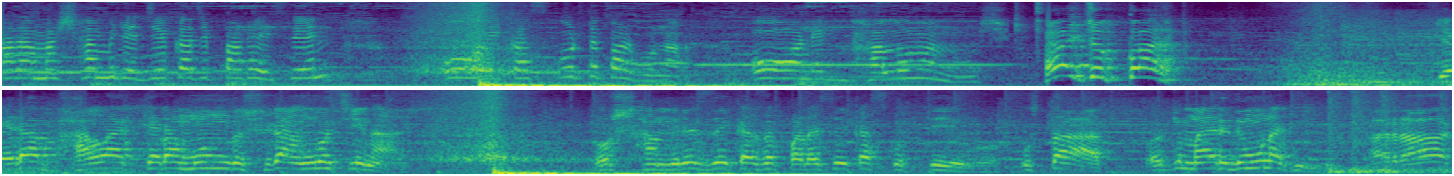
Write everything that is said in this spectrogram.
আর আমার স্বামীরে যে কাজে পাঠাইছেন ও এই কাজ করতে পারব না। ও অনেক ভালো মানুষ। এই চুপ কর! কেডা ভালা কেডা মন্দ সেটা আঙ্গ চিনাস তোর স্বামীরে যে কাজে পাঠাইছে এই কাজ করতেই হইব। উস্তাদ ওর কি মায়ের দেবো নাকি? আর রাখ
